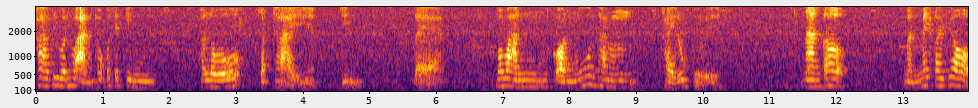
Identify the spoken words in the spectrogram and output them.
ข้าวที่หวานๆเขาก็จะกินพะโล้จับฉ่ายเนี่ยกิน แต่เมื่อวานก่อนนู้นทำไข่ลูกเขยนางก็เหมือนไม่ค่อยชอบ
